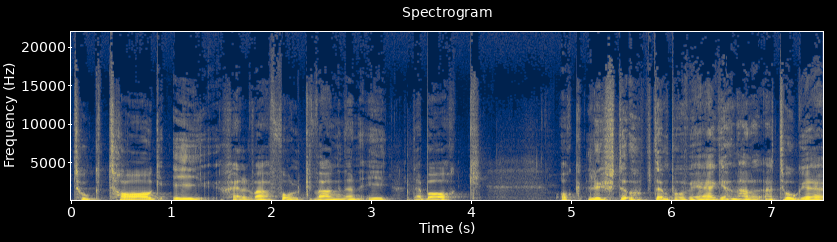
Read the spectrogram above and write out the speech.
tog tag i själva folkvagnen i, där bak och lyfte upp den på vägen. Han, han, tog, eh,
